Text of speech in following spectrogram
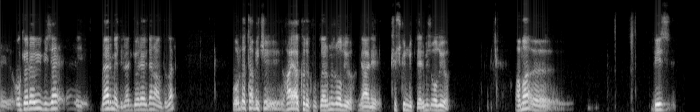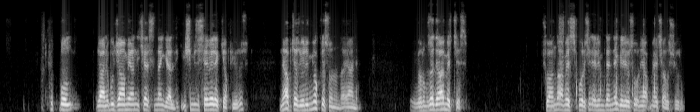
e, o görevi bize e, vermediler. Görevden aldılar. Orada tabii ki hayal kırıklıklarımız oluyor. Yani küskünlüklerimiz oluyor. Ama biz futbol yani bu camianın içerisinden geldik. İşimizi severek yapıyoruz. Ne yapacağız? Ölüm yok ya sonunda yani. Yolumuza devam edeceğiz. Şu anda Ahmet Spor için elimden ne geliyorsa onu yapmaya çalışıyorum.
